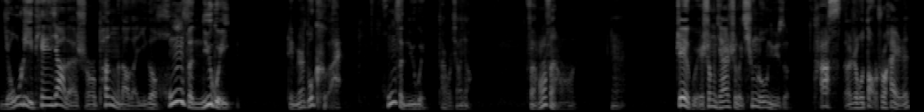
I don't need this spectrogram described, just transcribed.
游历天下的时候碰到的一个红粉女鬼，这名多可爱！红粉女鬼，大伙想想，粉红粉红。这鬼生前是个青楼女子，她死了之后到处害人。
